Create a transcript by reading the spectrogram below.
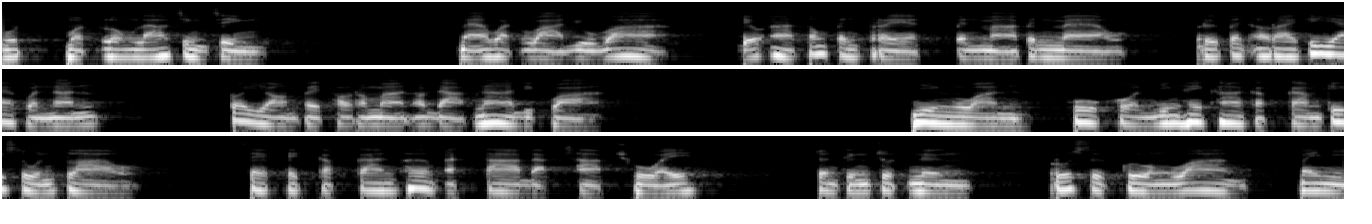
นุษย์หมดลงแล้วจริง ๆ แม้หวัดหวาดอยู่ว่า เดี๋ยวอาจต้องเป็นเปรต เป็นหมาเป็นแมว หรือเป็นอะไรที่แย่กว่านั้น ก็ยอมไปทรมานเอาดาบหน้าดีกว่า ยิ่งวัน ผู้คนยิ่งให้ค่ากับกรรมที่สูญเปล่า เสพติดกับการเพิ่มอัตตาแบบฉาบฉวย จนถึงจุดหนึ่ง รู้สึกกลวงว่าง ไม่มี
